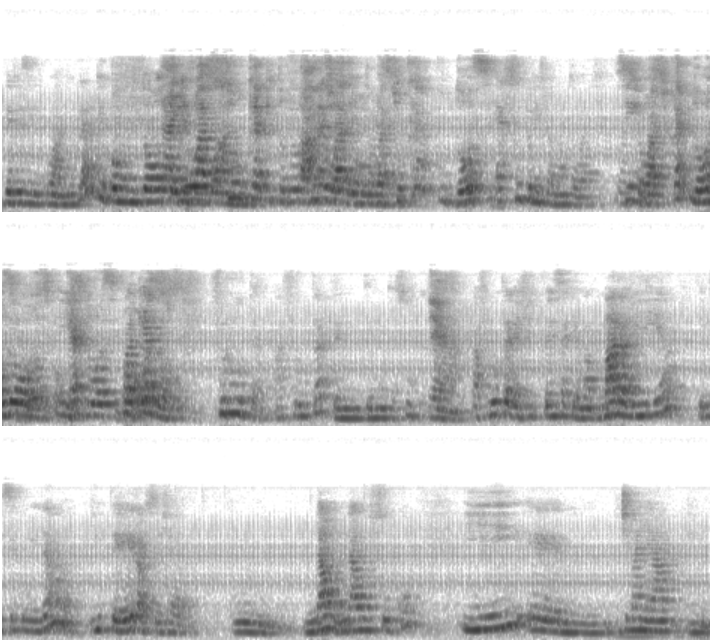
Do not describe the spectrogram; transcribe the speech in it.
de vez em quando. Claro que eu como um doce Tá, e vez o açúcar que tu fala, o, o açúcar é doce. É super inflamatório. Sim, o açúcar é doce, Doce, doce, qualquer doce. Qualquer doce. Fruta. A fruta tem, tem muito açúcar. É. A fruta que a gente pensa que é uma maravilha, tem que ser comida inteira, ou seja, com, não, não suco, e eh, de manhã em,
